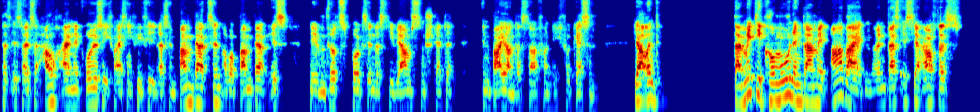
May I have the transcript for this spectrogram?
Das ist also auch eine Größe. Ich weiß nicht, wie viele das in Bamberg sind, aber Bamberg ist neben Würzburg sind das die wärmsten Städte in Bayern. Das darf man nicht vergessen. Ja, und damit die Kommunen damit arbeiten, und das ist ja auch das,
